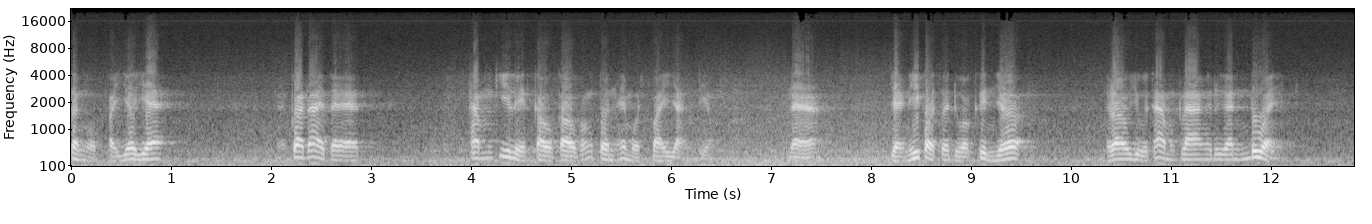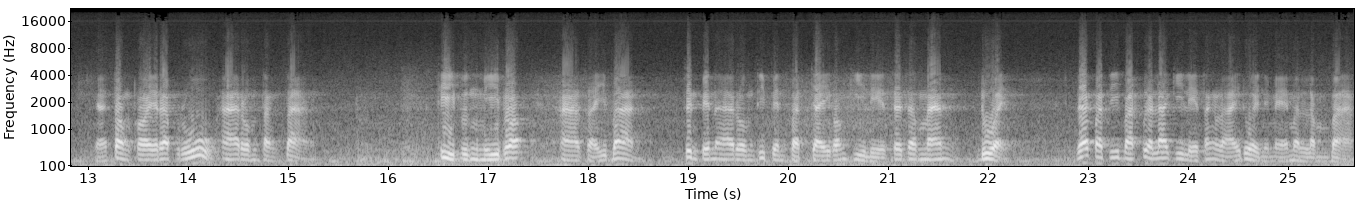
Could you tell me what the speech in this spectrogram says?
สงบไปเยอะแยะ ก็ได้แต่ทำกิเลสเก่าๆของตนให้หมดไปอย่างเดียว นะ อย่างนี้ก็สะดวกขึ้นเยอะ เราอยู่ท่ามกลางเรือนด้วยนะต้องคอยรับรู้อารมณ์ต่างๆ ที่พึงมีเพราะอาศัยบ้าน ซึ่งเป็นอารมณ์ที่เป็นปัจจัยของกิเลสทั้งนั้นด้วย และปฏิบัติเพื่อละกิเลสทั้งหลายด้วยในแม้มันลำบาก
